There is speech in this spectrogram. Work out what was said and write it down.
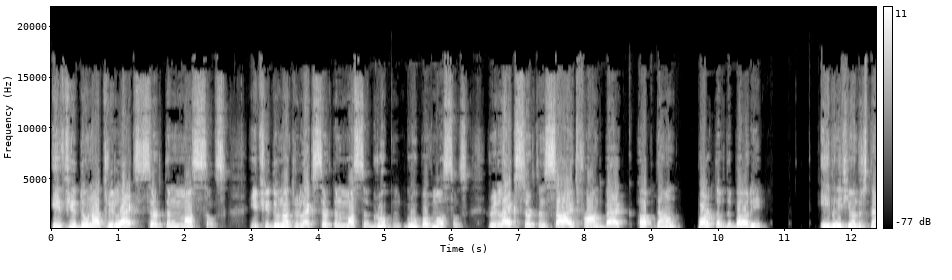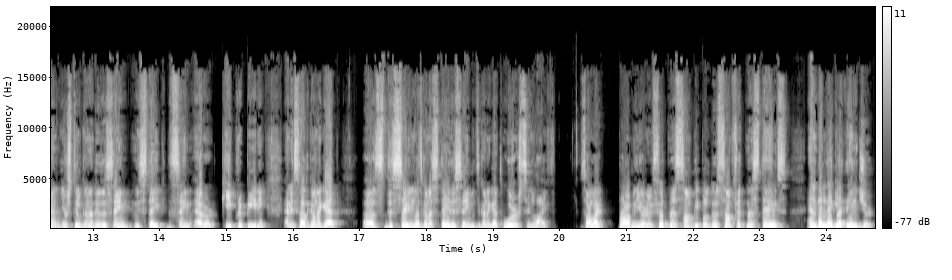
If you do not relax certain muscles, if you do not relax certain muscle group group of muscles, relax certain side, front, back, up, down part of the body, even if you understand, you're still going to do the same mistake, the same error, keep repeating, and it's not going to get uh, the same. It's going to stay the same. It's going to get worse in life. So, like probably you're in fitness some people do some fitness things and then they get injured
